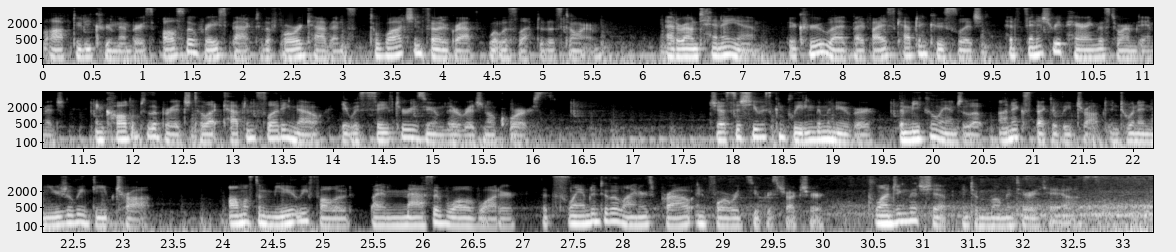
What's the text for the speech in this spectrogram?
off-duty crew members also raced back to the forward cabins to watch and photograph what was left of the storm. At around 10 a.m., the crew led by Vice Captain Kuslich had finished repairing the storm damage and called up to the bridge to let Captain Soletti know it was safe to resume their original course. Just as she was completing the maneuver, the Michelangelo unexpectedly dropped into an unusually deep trough, almost immediately followed by a massive wall of water that slammed into the liner's prow and forward superstructure, plunging the ship into momentary chaos.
